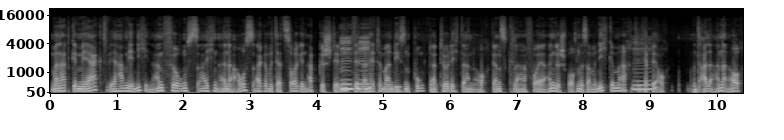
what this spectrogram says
man hat gemerkt, wir haben hier nicht in Anführungszeichen eine Aussage mit der Zeugin abgestimmt, mhm. denn dann hätte man diesen Punkt natürlich dann auch ganz klar vorher angesprochen. Das haben wir nicht gemacht. Mhm. Ich habe ja auch und alle anderen auch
